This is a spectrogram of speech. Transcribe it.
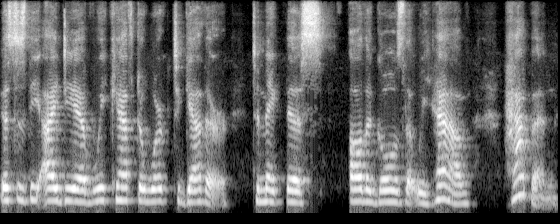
This is the idea of we have to work together to make this, all the goals that we have happen.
